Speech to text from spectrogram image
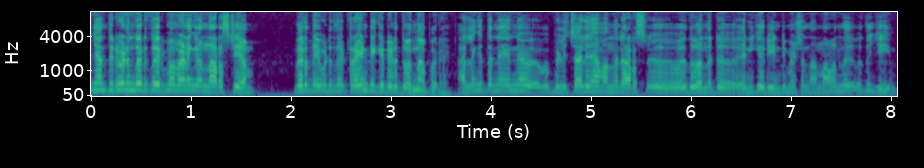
ഞാൻ തിരുവനന്തപുരത്ത് വരുമ്പോൾ വേണമെങ്കിൽ ഒന്ന് അറസ്റ്റ് ചെയ്യാം. വെറുതെ ഇവിടുന്ന് ട്രെയിൻ ടിക്കറ്റ് എടുത്ത് വന്നാൽ പോരെ? അല്ലെങ്കിൽ തന്നെ എന്നെ വിളിച്ചാൽ ഞാൻ വന്നിട്ട് അറസ്റ്റ് ഇത് വന്നിട്ട് എനിക്കൊരു ഇന്റിമേഷൻ തന്നാമെന്ന് ഇത് ചെയ്യും.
